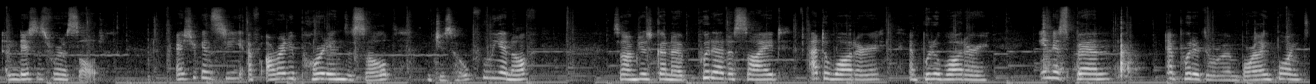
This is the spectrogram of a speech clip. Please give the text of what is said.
and this is for the salt. As you can see, I've already poured in the salt, which is hopefully enough. So I'm just gonna put that aside, add the water, and put the water in this pan, and put it to a boiling point.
